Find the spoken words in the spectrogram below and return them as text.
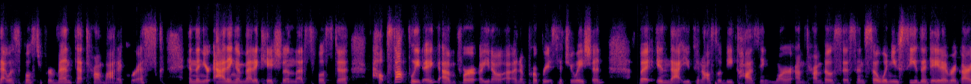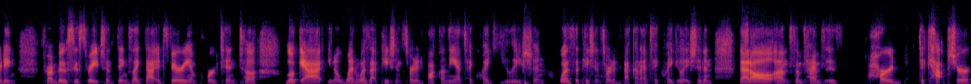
that was supposed to prevent that thrombotic risk, and then you're adding a medication that's supposed to help stop bleeding um, for you know an appropriate situation. But in that, you can also be causing more um, thrombosis. And so when you see the data regarding thrombosis rates and things like that, it's very important to look at you know when was that patient started back on the anticoagulation? Was the patient started back on anticoagulation? And that all um, sometimes is hard to capture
